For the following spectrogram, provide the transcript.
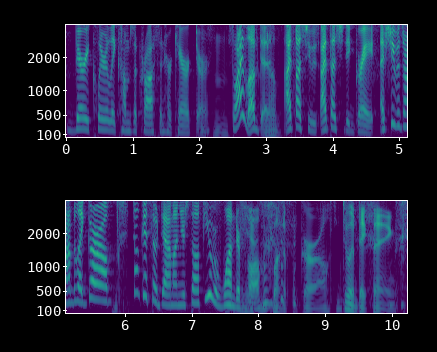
very clearly comes across in her character. So I loved it. Yeah. I thought she was I thought she did great. If she was around, I'd be like, girl, don't get so down on yourself. You were wonderful. Yeah, wonderful girl. You're doing big things.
